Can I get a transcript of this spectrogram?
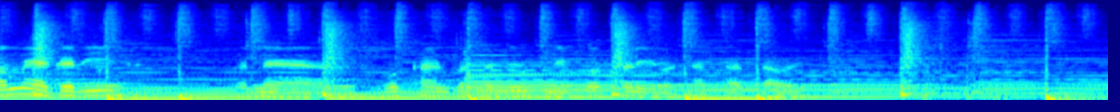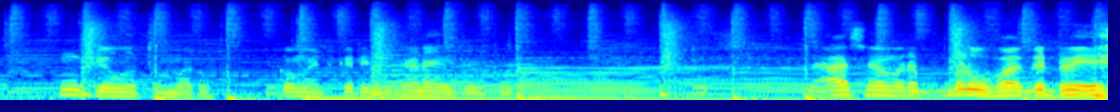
અમે કરીએ. અને વખાણ પાસે દૂધની કોથળીઓ ખાતા હોય. શું કેવું તમારું? કમેન્ટ કરીને જણાવી દો આ છે અમારા બળુભા ગઢવી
